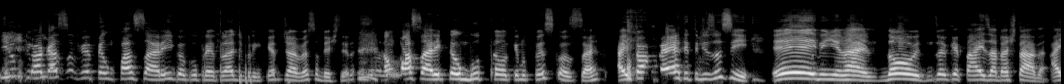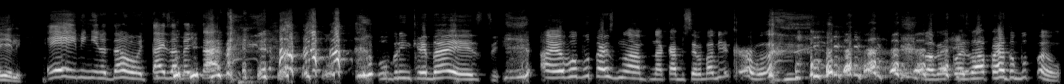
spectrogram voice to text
E o pior é que a Sofia tem um passarinho que eu comprei ela de brinquedo, já viu essa besteira? É um passarinho que tem um botão aqui no pescoço, certo? Aí tu aperta e tu diz assim: Ei, menina, doido, não sei o que, tá abestada. Aí ele: Ei, menina, doido, tá abestada. o brinquedo é esse. Aí eu vou botar isso na, na cabeceira da minha cama. Qualquer coisa eu aperto o botão.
